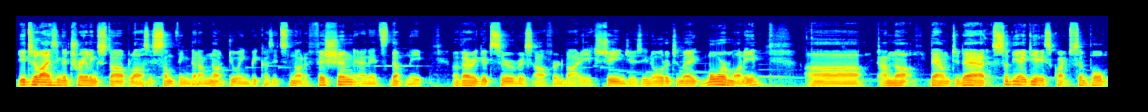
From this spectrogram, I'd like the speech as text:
Utilizing a trailing stop loss is something that I'm not doing because it's not efficient and it's definitely a very good service offered by the exchanges in order to make more money. Uh, I'm not down to that. So the idea is quite simple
